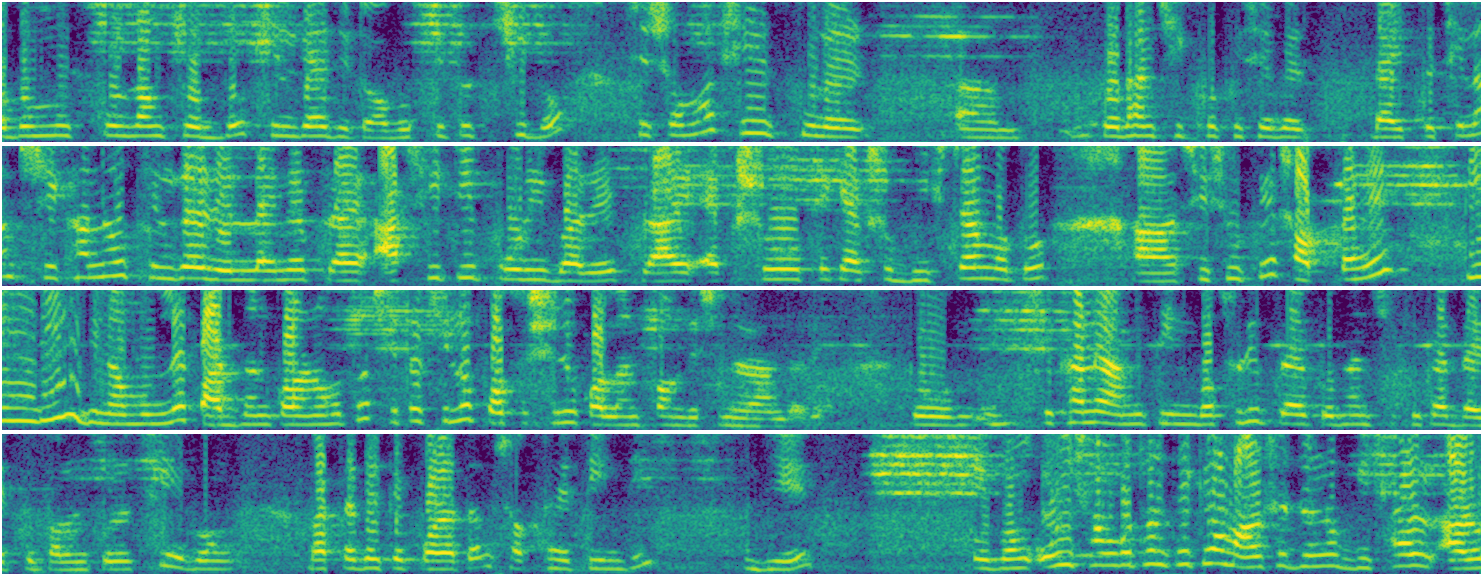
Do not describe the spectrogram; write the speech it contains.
অদম্য স্কুল রং চোদ্দ খিলগায় যেটা অবস্থিত ছিল সে সময় সেই স্কুলের প্রধান শিক্ষক হিসেবে দায়িত্বে ছিলাম। সেখানেও খিলগাঁও রেল লাইনের প্রায় আশিটি পরিবারের প্রায় একশো থেকে একশো বিশটার মতো শিশুকে সপ্তাহে তিন দিন বিনামূল্যে পাঠদান করানো হতো। সেটা ছিল পথ শিশু কল্যাণ ফাউন্ডেশনের আন্ডারে তো সেখানে আমি তিন বছরই প্রায় প্রধান শিক্ষিকার দায়িত্ব পালন করেছি এবং বাচ্চাদেরকে পড়াতাম সপ্তাহে তিন দিন যে এবং ওই সংগঠন থেকেও মানুষের জন্য বিশাল আরও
